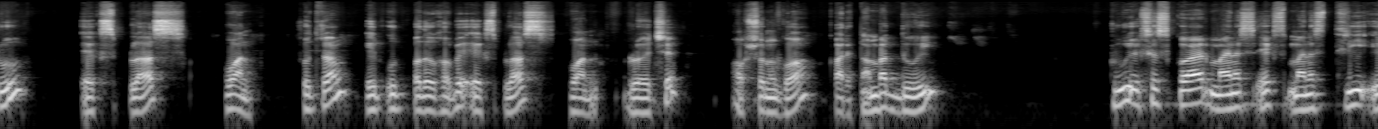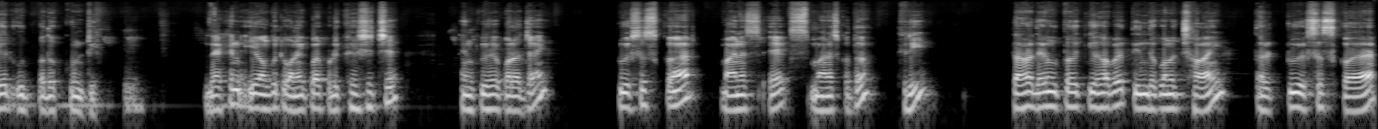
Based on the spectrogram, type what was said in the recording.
two x plus one সুতরাং এর উৎপাদক হবে এক্স প্লাস ওয়ান রয়েছে অপশন গ কারেক্ট নাম্বার দুই two x square minus x minus three এর উৎপাদক কোনটি? দেখেন এই অঙ্কটি অনেকবার পরীক্ষা এসেছে। এখন কীভাবে করা যায়? Two x square minus x minus কত? থ্রি তাহলে দেখেন উৎপাদক কী হবে? তিন দোকানো ছয়, তাহলে two x square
